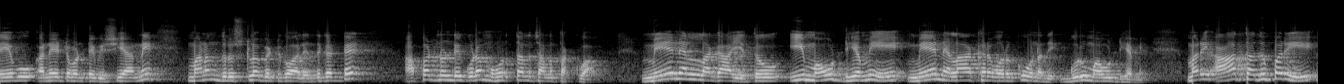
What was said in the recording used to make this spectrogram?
లేవు అనేటువంటి విషయాన్ని మనం దృష్టిలో పెట్టుకోవాలి. ఎందుకంటే అప్పటి నుండి కూడా ముహూర్తాలు చాలా తక్కువ. మే నెలగాయతు ఈ మౌఢ్యమి మే నెలాఖరు వరకు ఉన్నది. గురు మౌఢ్యమి. మరి ఆ తదుపరి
